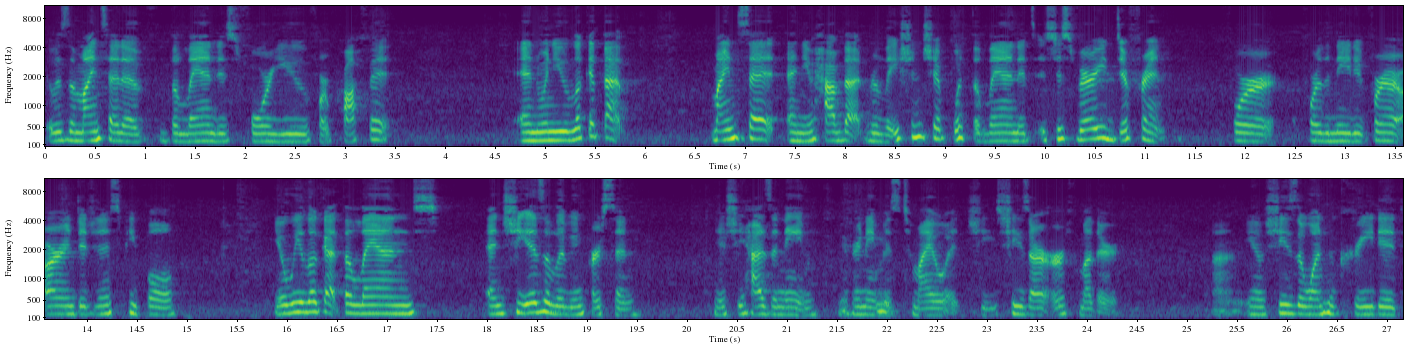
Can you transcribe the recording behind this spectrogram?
it was the mindset of the land is for you for profit. And when you look at that mindset and you have that relationship with the land, it's, it's just very different for for the native for our indigenous people. You know, we look at the land and she is a living person. You know, she has a name. Her name is Tamayoit. She's she's our Earth Mother. Um, you know, she's the one who created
